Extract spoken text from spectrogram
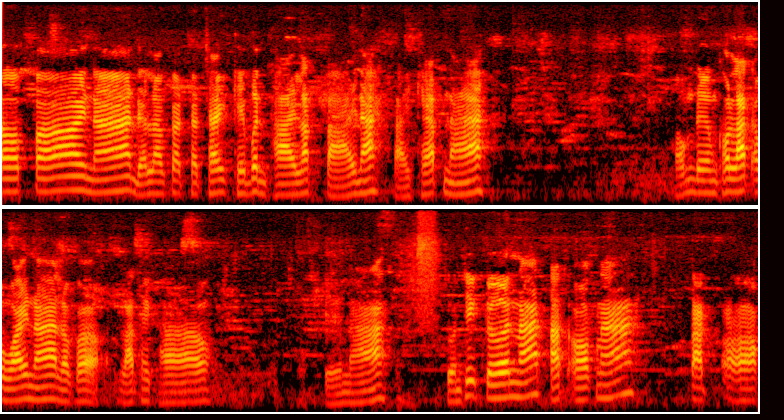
ต่อไปนะ เดี๋ยวเราก็จะใช้เคเบิลไทยรัดสายนะ สายแคปนะ ของเดิมเขารัดเอาไว้นะเราก็รัดให้เขาโอเคนะ ส่วนที่เกินนะ ตัดออกนะ ตัดออก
